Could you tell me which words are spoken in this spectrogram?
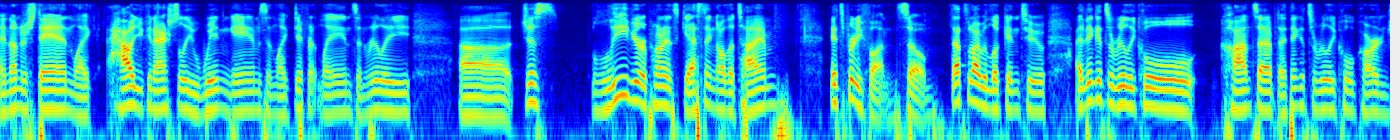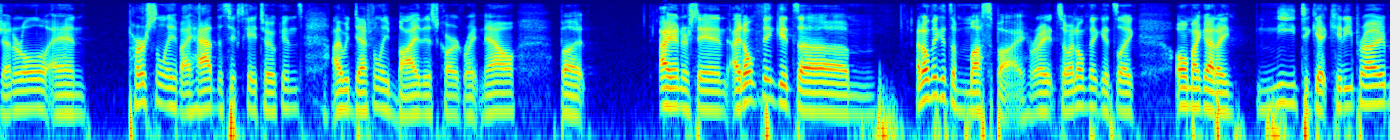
and understand like how you can actually win games in like different lanes and really uh, just leave your opponents guessing all the time, it's pretty fun. So that's what I would look into. I think it's a really cool concept. I think it's a really cool card in general. And personally, if I had the 6K tokens, I would definitely buy this card right now. But I understand. I don't think it's um I don't think it's a must buy, right? So I don't think it's like, oh my god, I need to get Kitty Pryde.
